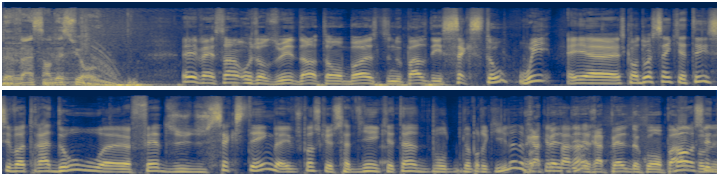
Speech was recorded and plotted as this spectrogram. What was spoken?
de Vincent Dessureau. Et Vincent, aujourd'hui, dans ton buzz, tu nous parles des sextos. Oui, et euh, est-ce qu'on doit s'inquiéter si votre ado euh, fait du, du sexting? Ben, je pense que ça devient inquiétant pour n'importe qui, là, n'importe quel Rappelle, parent. rappelle de quoi on parle. Bon, pour c'est les-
